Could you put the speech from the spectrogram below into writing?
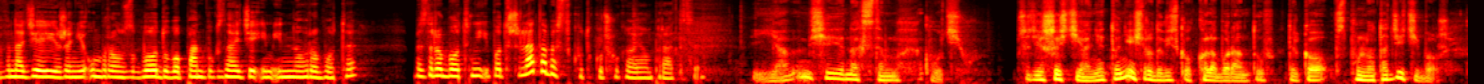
w nadziei, że nie umrą z głodu, bo Pan Bóg znajdzie im inną robotę? Bezrobotni i po trzy lata bez skutku szukają pracy. Ja bym się jednak z tym kłócił. Przecież chrześcijanie to nie środowisko kolaborantów, tylko wspólnota dzieci bożych.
